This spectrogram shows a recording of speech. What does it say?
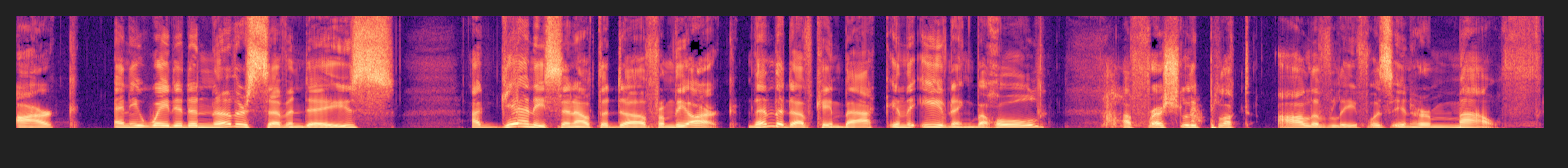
ark and he waited another seven days. Again he sent out the dove from the ark. Then the dove came back in the evening. Behold, a freshly plucked olive leaf was in her mouth.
